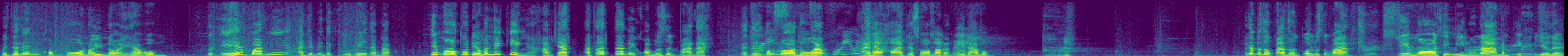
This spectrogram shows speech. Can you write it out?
หมือนจะเล่นคอมโบหน่อยๆครับผมส่วนเอเฮวันนี่อาจจะเป็นสกิลเพลย์แต่แบบในมอตัวเดียวมันไม่เก่งอะครับแชทอะถ้าถ้าในความรู้สึกบานนะ แต่เดี๋ยวต้องรอดูครับท้ายแล้วเขาอาจจะซ้อมมาแบบนี้นะครับผมในประสบการณ์ส่วนตัวรู้สึกว่าเกมมอที่มีลูน่ามันเก่งกว่าเยอะเลย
